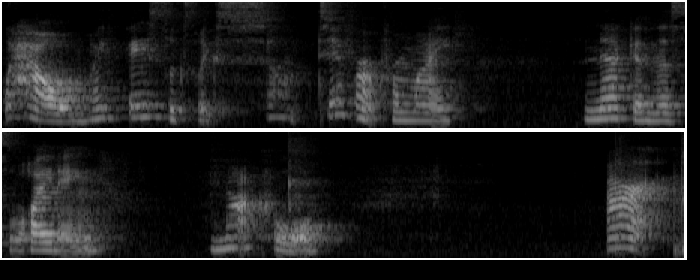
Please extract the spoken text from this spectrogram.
Wow, my face looks like so different from my neck in this lighting. Not cool. All right,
